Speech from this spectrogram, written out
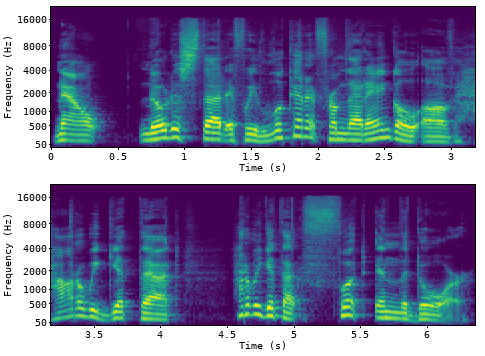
Now, notice that if we look at it from that angle of how do we get that how do we get that foot in the door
